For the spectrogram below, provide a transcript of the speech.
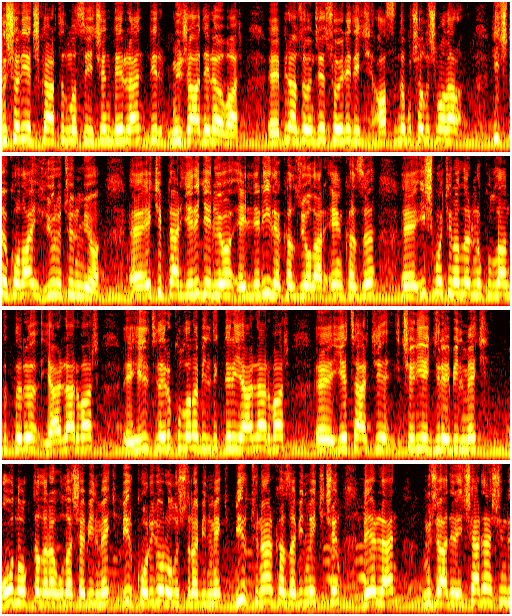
dışarıya çıkartılması için verilen bir mücadele var. Ee, biraz önce söyledik. Aslında bu çalışmalar hiç de kolay yürütülmüyor. Ee, ekipler yeri geliyor, elleriyle kazıyorlar enkazı. Ee, iş makinalarını kullandıkları yerler var. Ee, hiltileri kullanabildikleri yerler var. Ee, yeter ki içeriye girebilmek, o noktalara ulaşabilmek, bir koridor oluşturabilmek, bir tünel kazabilmek için verilen mücadele. İçeriden şimdi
